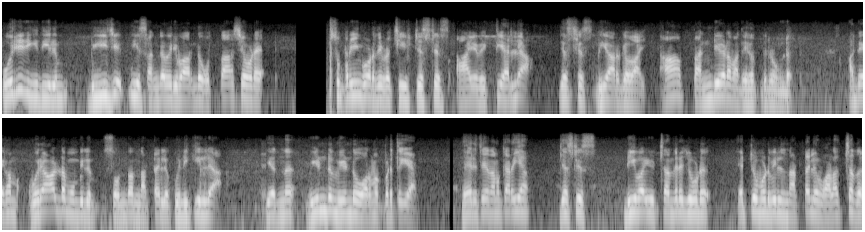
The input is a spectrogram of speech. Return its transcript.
ഒരു രീതിയിലും ബി ജെ പി സംഘപരിവാറിന്റെ ഒത്താശയോടെ സുപ്രീം കോടതിയുടെ ചീഫ് ജസ്റ്റിസ് ആയ വ്യക്തിയല്ല ജസ്റ്റിസ് ബി ആർ ഗവായ്. ആ തന്റെ ഇടം അദ്ദേഹത്തിനുണ്ട്. അദ്ദേഹം ഒരാളുടെ മുമ്പിലും സ്വന്തം നട്ടൽ കുനിക്കില്ല എന്ന് വീണ്ടും വീണ്ടും ഓർമ്മപ്പെടുത്തുകയാണ്. നേരത്തെ നമുക്കറിയാം ജസ്റ്റിസ് ഡി വൈ ചന്ദ്രചൂഡ് ഏറ്റവും ഒടുവിൽ നട്ടൽ വളച്ചത്.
